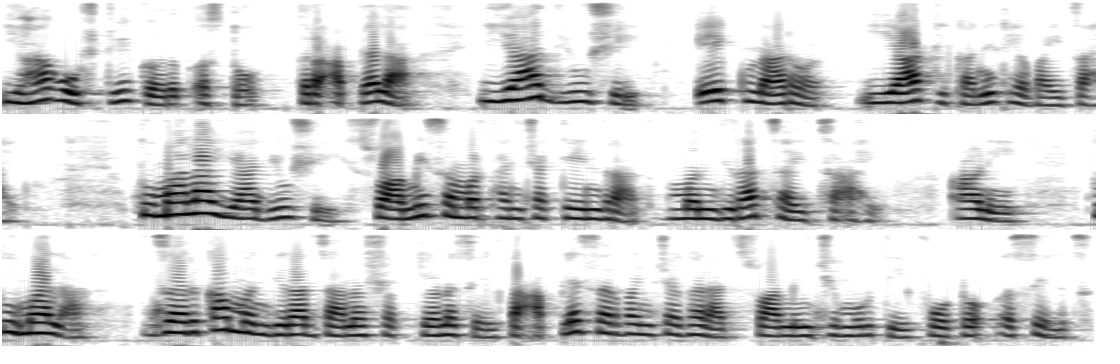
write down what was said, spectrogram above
ह्या गोष्टी करत असतो. तर आपल्याला या दिवशी एक नारळ या ठिकाणी ठेवायचा आहे. तुम्हाला या दिवशी स्वामी समर्थांच्या केंद्रात मंदिरात जायचं आहे. आणि तुम्हाला जर का मंदिरात जाणं शक्य नसेल तर आपल्या सर्वांच्या घरात स्वामींची मूर्ती फोटो असेलच.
